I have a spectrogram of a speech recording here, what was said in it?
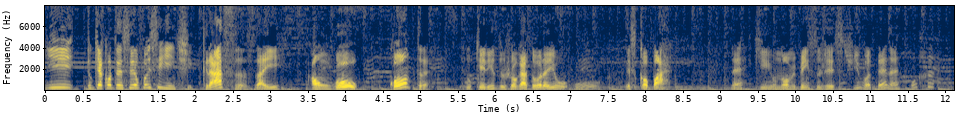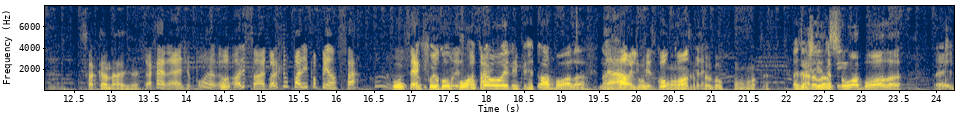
E o que aconteceu foi o seguinte: graças aí a um gol contra do querido jogador aí, o, o Escobar, né? Que um nome bem sugestivo até, né? Porra, Sacanagem, né? sacanagem, porra. Olha só, agora que eu parei pra pensar. Foi, será que foi todo gol mundo contra Escobar? ou ele perdeu a bola? Não, ele fez gol contra. Foi gol contra. Mas O cara lançou também... a bola, é,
